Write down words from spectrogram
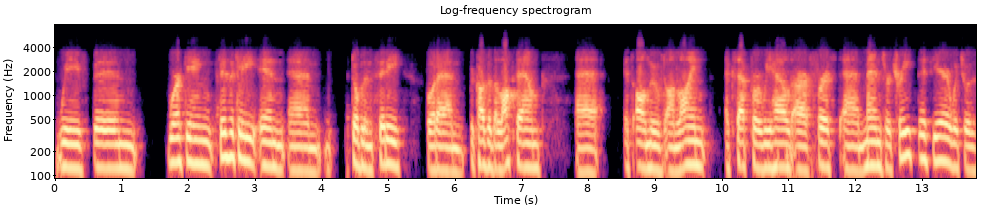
We've been working physically in um, Dublin City, but um, because of the lockdown, uh, it's all moved online. Except for we held our first uh, men's retreat this year, which was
